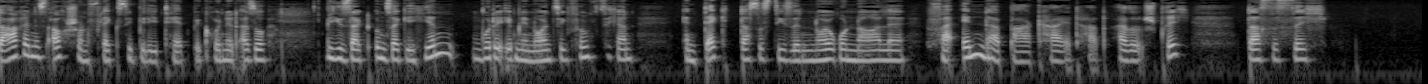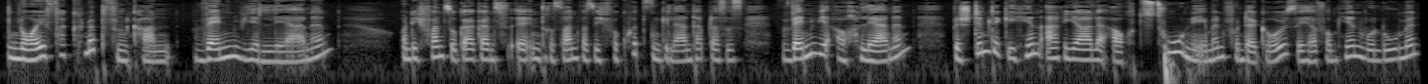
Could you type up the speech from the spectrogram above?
darin ist auch schon Flexibilität begründet. Also, wie gesagt, unser Gehirn wurde eben in den 90, 50ern entdeckt, dass es diese neuronale Veränderbarkeit hat. Also sprich, dass es sich neu verknüpfen kann, wenn wir lernen. Und ich fand sogar ganz äh, interessant, was ich vor kurzem gelernt habe, dass es, wenn wir auch lernen, bestimmte Gehirnareale auch zunehmen von der Größe her, vom Hirnvolumen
